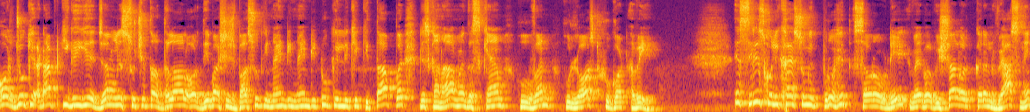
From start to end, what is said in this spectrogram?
और जो कि अडाप्ट की गई है जर्नलिस्ट सुचिता दलाल और देबाशीष बासु की 1992 की लिखी किताब पर, जिसका नाम है the scam who won, who lost, who got away. इस सीरीज़ को लिखा है सुमित पुरोहित, सौरव डे, वैभव विशाल और करण व्यास ने,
